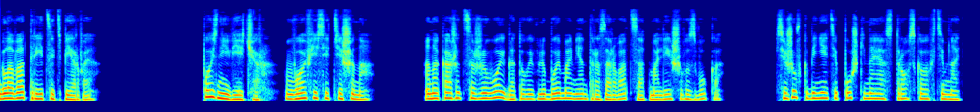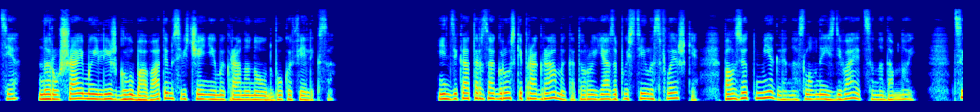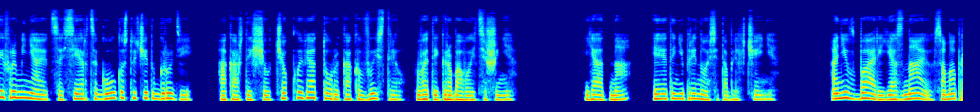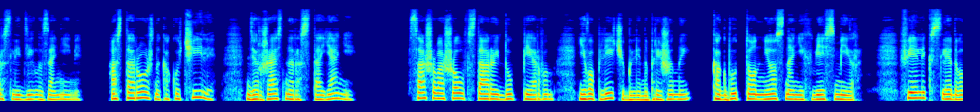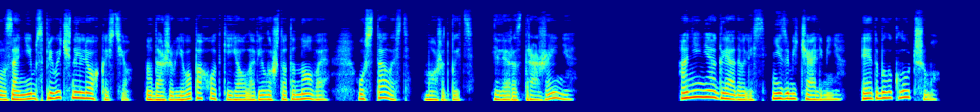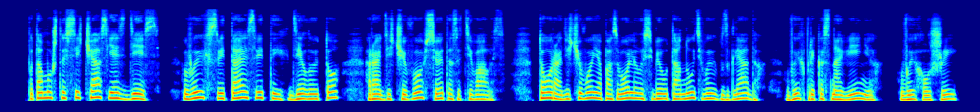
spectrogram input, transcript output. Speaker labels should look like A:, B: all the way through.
A: Глава 31. Поздний вечер. В офисе тишина. Она кажется живой, готовой в любой момент разорваться от малейшего звука. Сижу в кабинете Пушкина и Островского в темноте, нарушаемой лишь голубоватым свечением экрана ноутбука Феликса. Индикатор загрузки программы, которую я запустила с флешки, ползет медленно, словно издевается надо мной. Цифры меняются, сердце гулко стучит в груди, а каждый щелчок клавиатуры как выстрел в этой гробовой тишине. Я одна, и это не приносит облегчения. Они в баре, я знаю, сама проследила за ними. Осторожно, как учили, держась на расстоянии. Саша вошел в старый дуб первым, его плечи были напряжены, как будто он нес на них весь мир. Феликс следовал за ним с привычной легкостью, но даже в его походке я уловила что-то новое. Усталость, может быть, или раздражение. Они не оглядывались, не замечали меня, и это было к лучшему. Потому что сейчас я здесь, в их святая святых, делаю то, ради чего все это затевалось, то, ради чего я позволила себе утонуть в их взглядах, в их прикосновениях, в их лжи.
